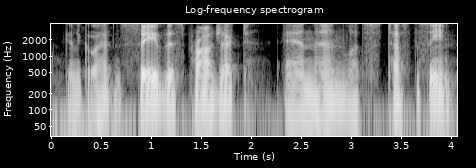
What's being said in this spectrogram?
I'm to go ahead and save this project and then let's test the scene.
